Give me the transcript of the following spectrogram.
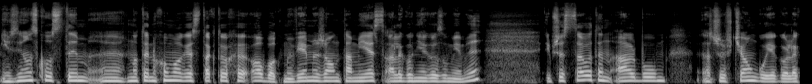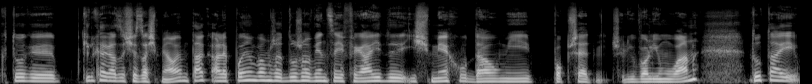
I w związku z tym e, no ten humor jest tak trochę obok. My wiemy, że on tam jest, ale go nie rozumiemy. I przez cały ten album, znaczy w ciągu jego lektury kilka razy się zaśmiałem, tak, ale powiem wam, że dużo więcej frajdy i śmiechu dał mi poprzedni, czyli Volume 1. Tutaj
